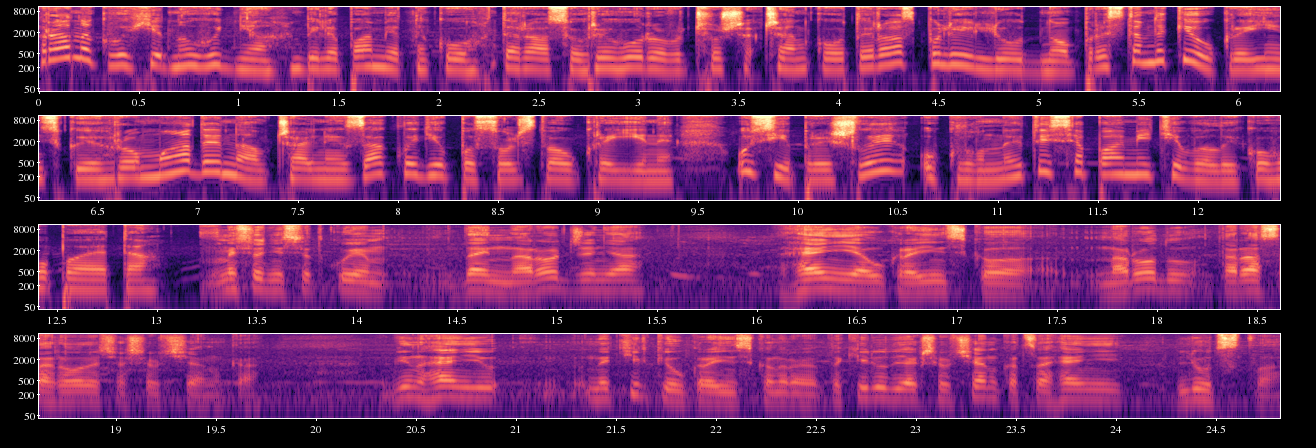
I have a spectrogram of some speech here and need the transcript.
Ранок вихідного дня біля пам'ятнику Тарасу Григоровичу Шевченку у Тирасполі людно. Представники української громади, навчальних закладів Посольства України. Усі прийшли уклонитися пам'яті великого поета. Ми сьогодні святкуємо день народження генія українського народу Тараса Григоровича Шевченка. Він геній не тільки українського народу, такі люди, як Шевченко, це геній людства.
